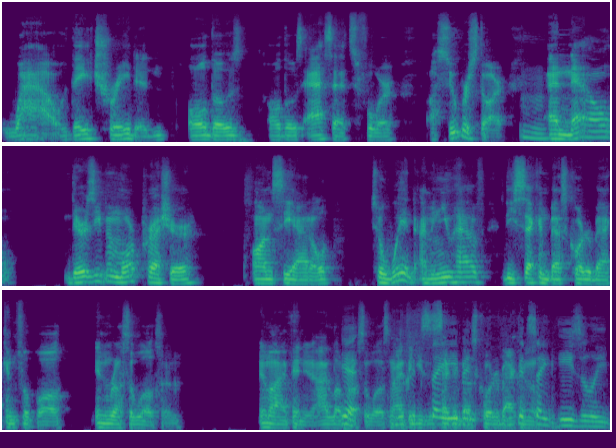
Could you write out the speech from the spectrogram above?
wow, they traded all those all those assets for a superstar. Mhm. And now there's even more pressure on Seattle to win. I mean, you have the second best quarterback in football in Russell Wilson. In my opinion, I love Yeah, Russell Wilson. I think he's the second even- best quarterback. You in could the say easily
